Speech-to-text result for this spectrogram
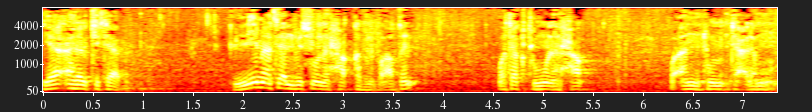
يا أهل الكتاب لم تلبسون الحق بالباطل وتكتمون الحق وأنتم تعلمون؟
